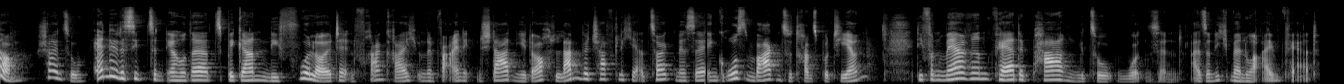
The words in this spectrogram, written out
Ja, scheint so. Ende des 17. Jahrhunderts begannen die Fuhrleute in Frankreich und den Vereinigten Staaten jedoch, landwirtschaftliche Erzeugnisse in großen Wagen zu transportieren, die von mehreren Pferdepaaren gezogen worden sind. Also nicht mehr nur ein Pferd.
